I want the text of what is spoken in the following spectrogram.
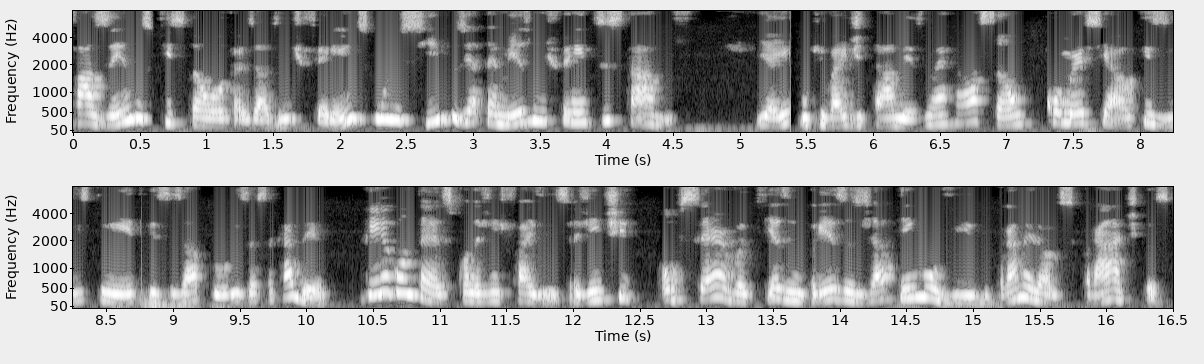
fazendas que estão localizadas em diferentes municípios e até mesmo em diferentes estados. E aí o que vai ditar mesmo é a relação comercial que existe entre esses atores dessa cadeia. O que, que acontece quando a gente faz isso? A gente observa que as empresas já têm movido para melhores práticas,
